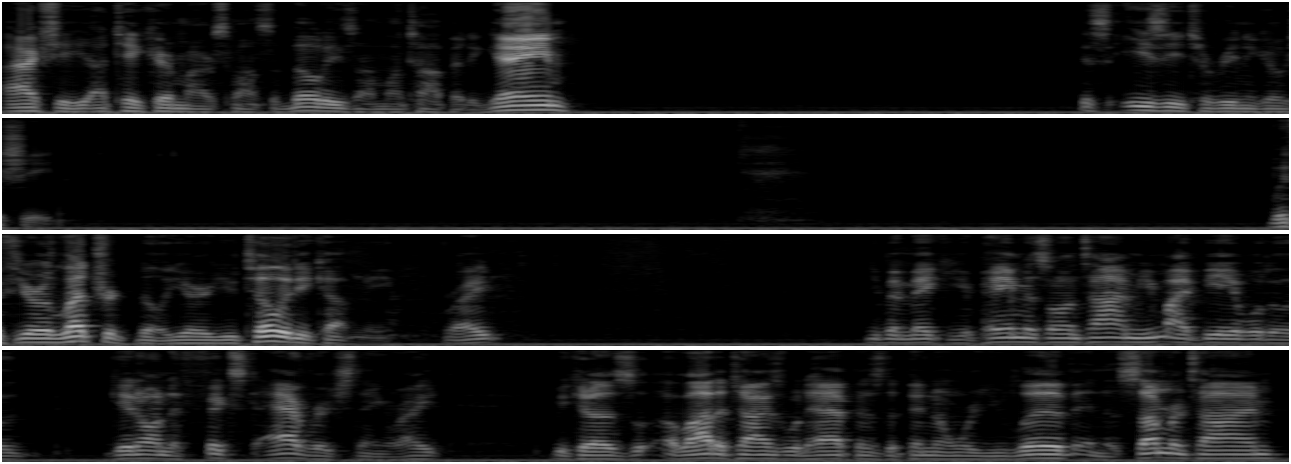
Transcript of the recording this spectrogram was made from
I actually I take care of my responsibilities. I'm on top of the game. It's easy to renegotiate. With your electric bill, your utility company, right? You've been making your payments on time, you might be able to get on the fixed average thing, right? Because a lot of times what happens depending on where you live in the summertime,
